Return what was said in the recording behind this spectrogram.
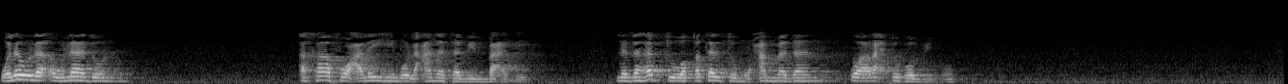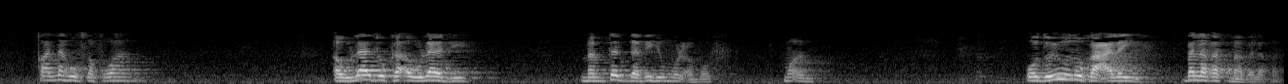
ولولا أولاد أخاف عليهم العنة من بعدي لذهبت وقتلت محمدا وأرحتكم منه. قال له صفوان أولادك أولادي ما امتد بهم العمر. ما أنت وديونك علي بلغت ما بلغت.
